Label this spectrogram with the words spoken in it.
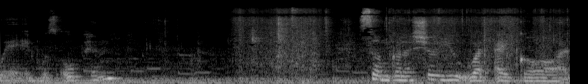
where it was open. So i'm gonna show you what i got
